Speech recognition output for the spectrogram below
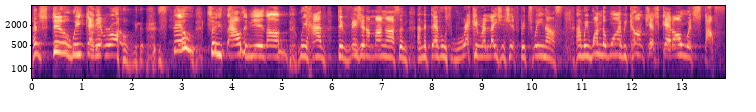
And still we get it wrong. still, 2,000 years on, we have division among us and, and the devil's wrecking relationships between us. And we wonder why we can't just get on with stuff.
